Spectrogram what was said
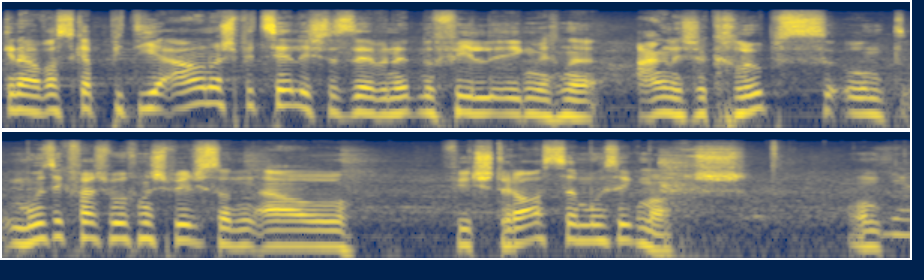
Genau, was bei dir auch noch speziell ist, dass du eben nicht nur viel irgendwelche englischen Clubs und Musikfestwochen spielst, sondern auch viel Straßenmusik machst. Und ja.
